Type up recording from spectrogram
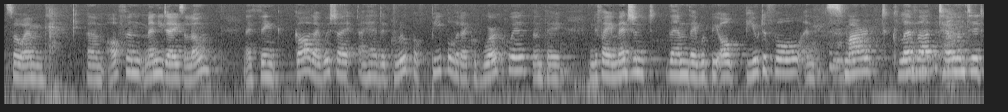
so I'm um, often many days alone. And I think, God, I wish I, I had a group of people that I could work with, and they and if I imagined them, they would be all beautiful and smart, clever, talented.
